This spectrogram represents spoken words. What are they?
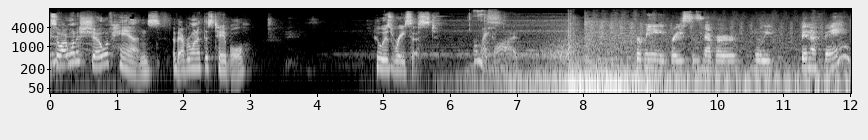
Okay. So I want a show of hands of everyone at this table who is racist. Oh my God. For me, race has never really been a thing.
